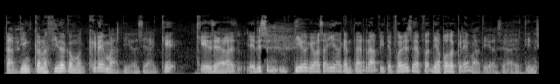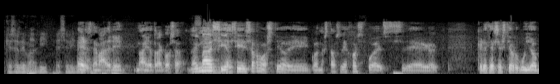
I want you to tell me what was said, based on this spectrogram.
también conocido como Crema, tío. O sea, que, que o sea, eres un tío que vas ahí a cantar rap y te pones de, apodo Crema, tío. O sea, tienes que ser de Madrid, ese video. Eres de Madrid, no hay otra cosa. No hay más y así somos, tío. Y cuando estás lejos, pues. Eh, creces este orgullo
